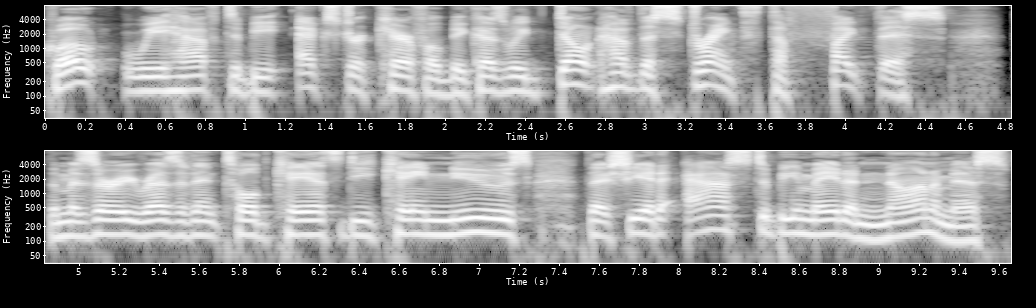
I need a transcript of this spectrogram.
Quote, we have to be extra careful because we don't have the strength to fight this. The Missouri resident told KSDK News that she had asked to be made anonymous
